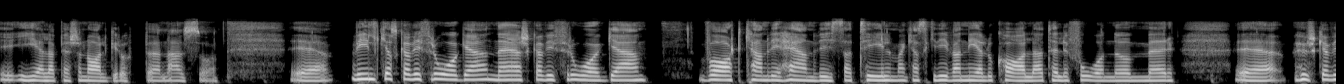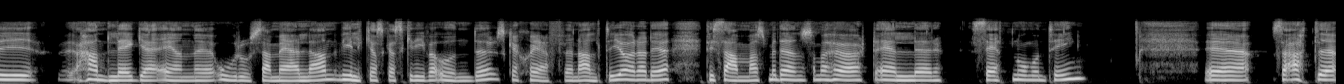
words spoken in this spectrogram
i hela personalgruppen. Alltså, eh, vilka ska vi fråga? När ska vi fråga? Vart kan vi hänvisa till? Man kan skriva ner lokala telefonnummer. Eh, hur ska vi handlägga en eh, orosanmälan? Vilka ska skriva under? Ska chefen alltid göra det tillsammans med den som har hört eller sett någonting? Eh, så att eh,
